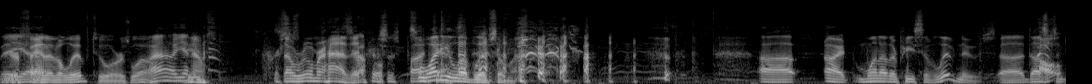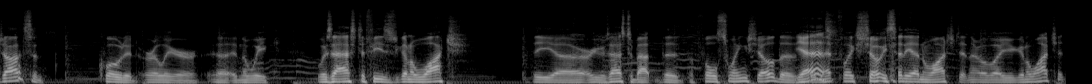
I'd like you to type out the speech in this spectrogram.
You're a fan uh, of the LIV Tour as well. Well, you know, so rumor has it. So why do you love LIV so much? uh, all right. One other piece of LIV news. Uh, Dustin Oh. Johnson, quoted earlier uh, in the week, was asked if he's going to watch the, uh, or he was asked about the, the Full Swing show, the, the Netflix show. He said he hadn't watched it. And they're like, well, you're going to watch it?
